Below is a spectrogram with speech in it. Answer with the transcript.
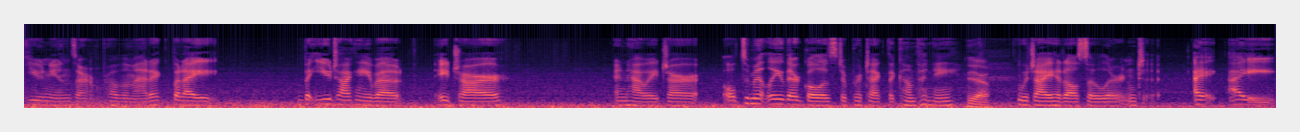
unions aren't problematic, but I, but you talking about HR and how HR ultimately their goal is to protect the company, Yeah. which I had also learned. I I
